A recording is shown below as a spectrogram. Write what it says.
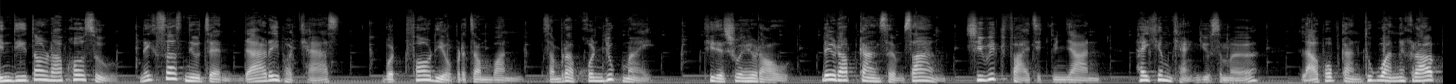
ยินดีต้อนรับเข้าสู่ Nexus New Gen Diary Podcast บทเฝ้าเดี่ยวประจำวันสำหรับคนยุคใหม่ ที่จะช่วยให้เราได้รับการเสริมสร้างชีวิตฝ่ายจิตวิญญาณ ให้เข้มแข็งอยู่เสมอ แล้วพบกันทุกวันนะครับ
